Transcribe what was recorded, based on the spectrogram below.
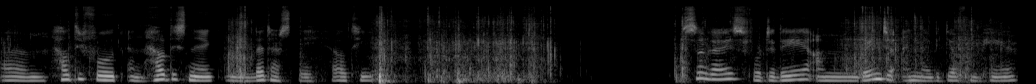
um, healthy food and healthy snack and let her stay healthy. So guys for today i'm going to end my video from here.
